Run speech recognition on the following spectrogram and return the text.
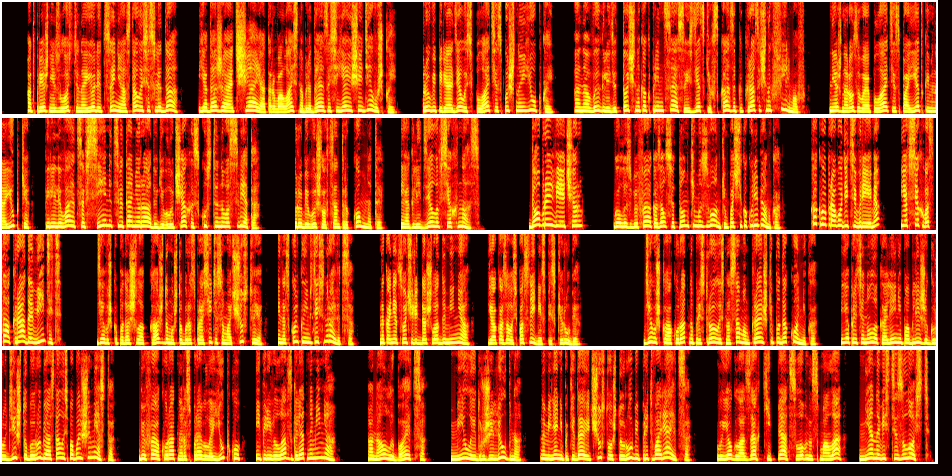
От прежней злости на ее лице не осталось и следа, я даже от чая оторвалась, наблюдая за сияющей девушкой. Руби переоделась в платье с пышной юбкой. Она выглядит точно как принцесса из детских сказок и красочных фильмов. Нежно-розовое платье с пайетками на юбке переливается всеми цветами радуги в лучах искусственного света. Руби вышла в центр комнаты и оглядела всех нас. «Добрый вечер!» Голос Бюфе оказался тонким и звонким, почти как у ребенка. «Как вы проводите время? Я всех вас так рада видеть!» Девушка подошла к каждому, чтобы расспросить о самочувствии и насколько им здесь нравится. Наконец очередь дошла до меня. Я оказалась последней в списке Руби. Девушка аккуратно пристроилась на самом краешке подоконника. Я притянула колени поближе к груди, чтобы Руби осталось побольше места. Бюфе аккуратно расправила юбку и перевела взгляд на меня. Она улыбается, мило и дружелюбно, но меня не покидает чувство, что Руби притворяется. В ее глазах кипят, словно смола, ненависть и злость.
